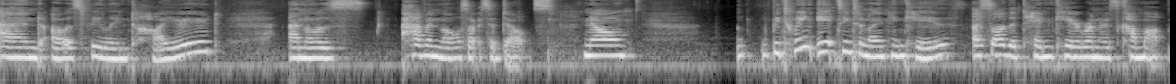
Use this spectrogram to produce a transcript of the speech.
And I was feeling tired, and I was having all sorts of doubts. Now, between 18 to 19 Ks, I saw the 10K runners come up.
